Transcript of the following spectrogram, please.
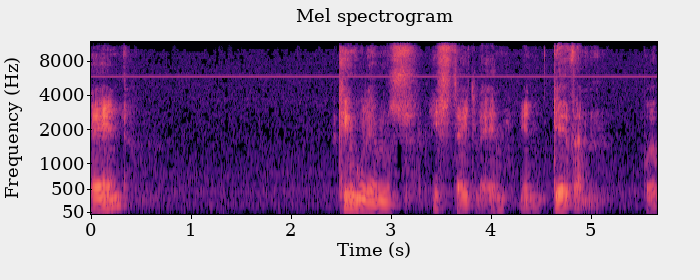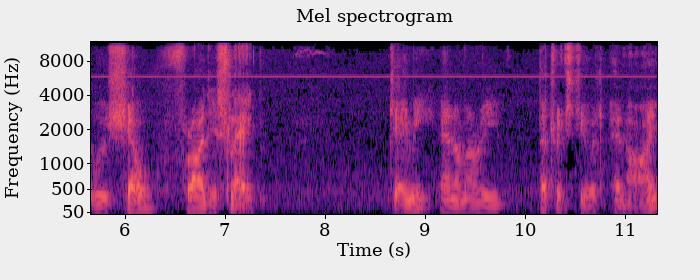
and King William's estate land in Devon, where we shall fly this flag. Jamie, Anna Marie, Patrick Stewart and I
